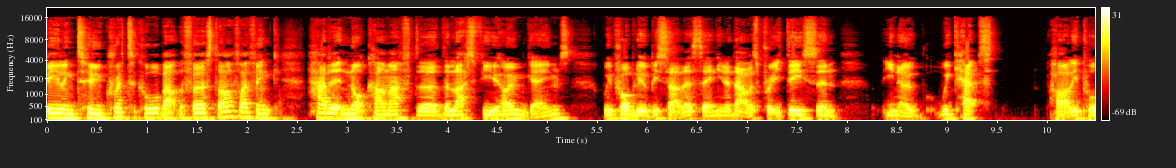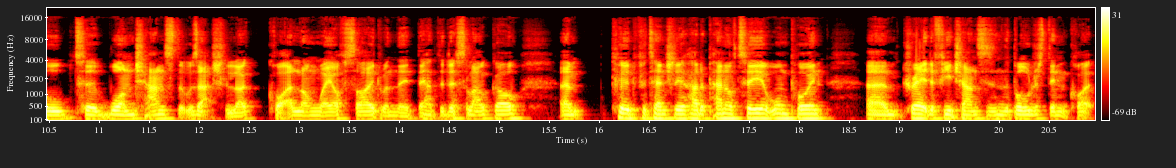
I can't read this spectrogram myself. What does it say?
feeling too critical about the first half. I think had it not come after the last few home games, we probably would be sat there saying, you know, that was pretty decent. You know, we kept Hartlepool to one chance that was actually like quite a long way offside when they, they had the disallowed goal. Um, could potentially have had a penalty at one point um, created a few chances and the ball just didn't quite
